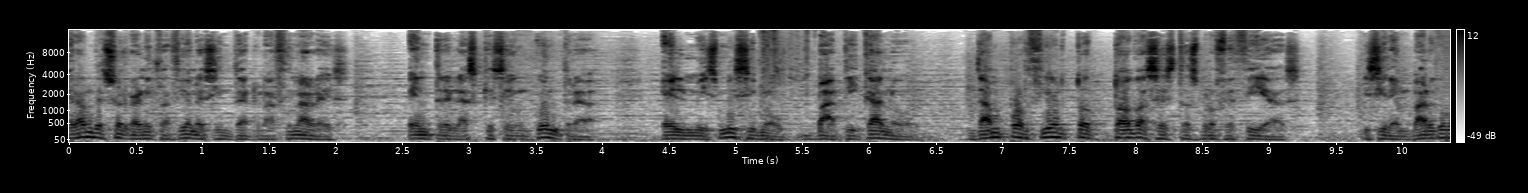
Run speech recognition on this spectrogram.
grandes organizaciones internacionales, entre las que se encuentra el mismísimo Vaticano, dan por cierto todas estas profecías y sin embargo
